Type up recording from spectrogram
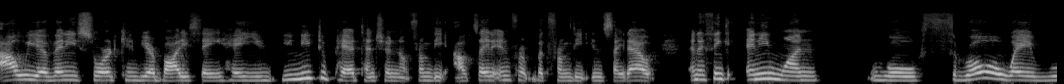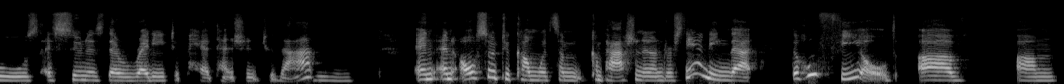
owie of any sort can be our body saying hey you, you need to pay attention not from the outside in but from the inside out and i think anyone will throw away rules as soon as they're ready to pay attention to that mm-hmm. and and also to come with some compassion and understanding that the whole field of um,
